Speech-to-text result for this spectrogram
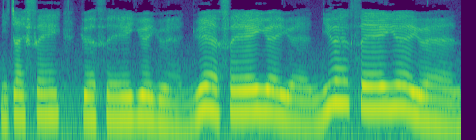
你在飞，越飞越远，越飞越远，越飞越远。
